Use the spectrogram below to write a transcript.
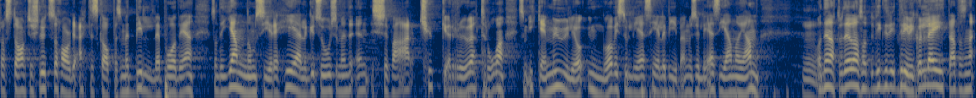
Fra start til slutt så har du ekteskapet som et bilde på det. Så det gjennomsyrer hele Guds ord som en, en svær, tjukk, rød tråd som ikke er mulig å unngå hvis du leser hele Bibelen. hvis du leser igjen og igjen. Mm. Og det er nettopp det da, sånn Vi driver ikke og leter etter sånne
